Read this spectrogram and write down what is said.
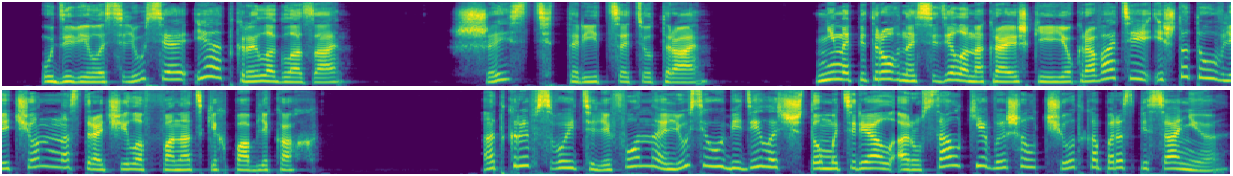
– удивилась Люся и открыла глаза. «Шесть тридцать утра». Нина Петровна сидела на краешке ее кровати и что-то увлеченно строчила в фанатских пабликах. Открыв свой телефон, Люся убедилась, что материал о русалке вышел четко по расписанию.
